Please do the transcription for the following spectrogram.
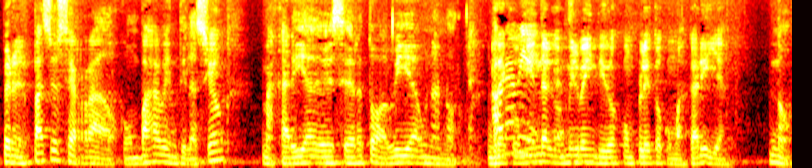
Pero en espacios cerrados, con baja ventilación, mascarilla debe ser todavía una norma. ¿Recomienda el 2022 completo con mascarilla? No.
